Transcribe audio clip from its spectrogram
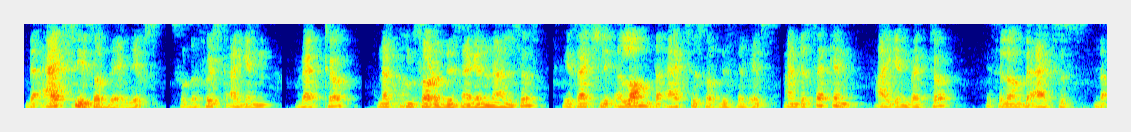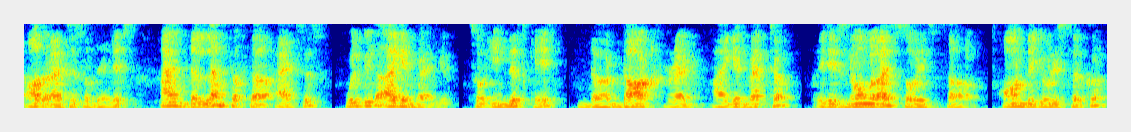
the axis of the ellipse. So the first eigenvector that comes out of this eigenanalysis is actually along the axis of this ellipse and the second eigenvector is along the axis, the other axis of the ellipse and the length of the axis will be the eigenvalue. So in this case, the dark red eigenvector, it is normalized so it's uh, on the unit circle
